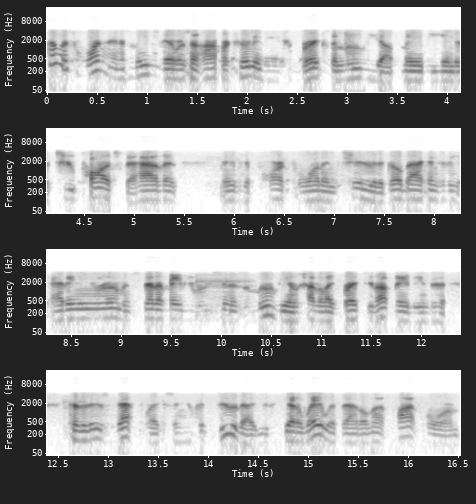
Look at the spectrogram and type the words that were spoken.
I was wondering if maybe there was an opportunity to break the movie up maybe into two parts to have it maybe a parts one and two to go back into the editing room instead of maybe releasing it as a movie and trying to like break it up maybe into because it is Netflix and you could do that. You could get away with that on that platform.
